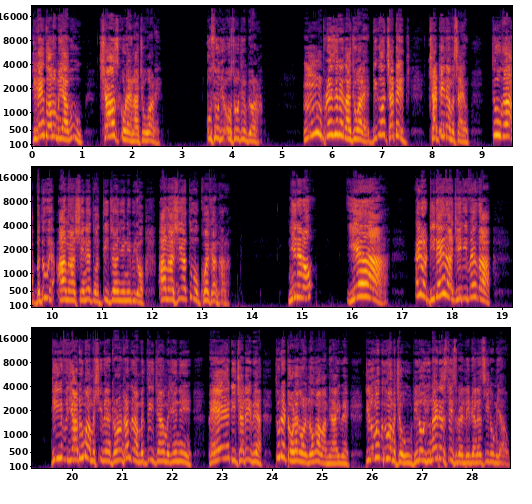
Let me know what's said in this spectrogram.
ဒီတိုင်းသွားလို့မရဘူး Charles ကိုယ်တိုင်လာကြိုးရတယ်အုပ်စိုးချင်းအုပ်စိုးချင်းပြောတာอืม president လာကြိုးရတယ်ဒီကောင်ချက်တိတ်ချက်တိတ်နဲ့မဆိုင်ဘူးသူကဘသူ့ရဲ့အာနာရှင်နဲ့သူကတိကျွမ်းရင်းနေပြီးတော့အာနာရှင်ကသူ့ကိုခွဲခန့်ထားတာမြင်နေတော့ yeah အဲ့တော့ဒီတိုင်းသာ JD Vance ကဒီယာတူးမှမရှိဘဲဒေါ်နယ်ထရန့်ကမသိချမ်းမရင်းနေ ဘယ်ဒီချက်တိတ်ပဲသူ့တဲ့တော်တဲ့ကောင်လောကမှာအများကြီးပဲဒီလိုမျိုးဘယ်သူမှမချိုးဘူးဒီလို United States ဆိုတဲ့လေပြန်လဲစီးလို့မရဘူး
